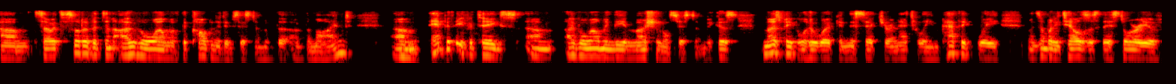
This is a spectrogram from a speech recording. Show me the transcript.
Um, so it's sort of it's an overwhelm of the cognitive system of the of the mind. Um, empathy fatigues um, overwhelming the emotional system because most people who work in this sector are naturally empathic. We, when somebody tells us their story of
